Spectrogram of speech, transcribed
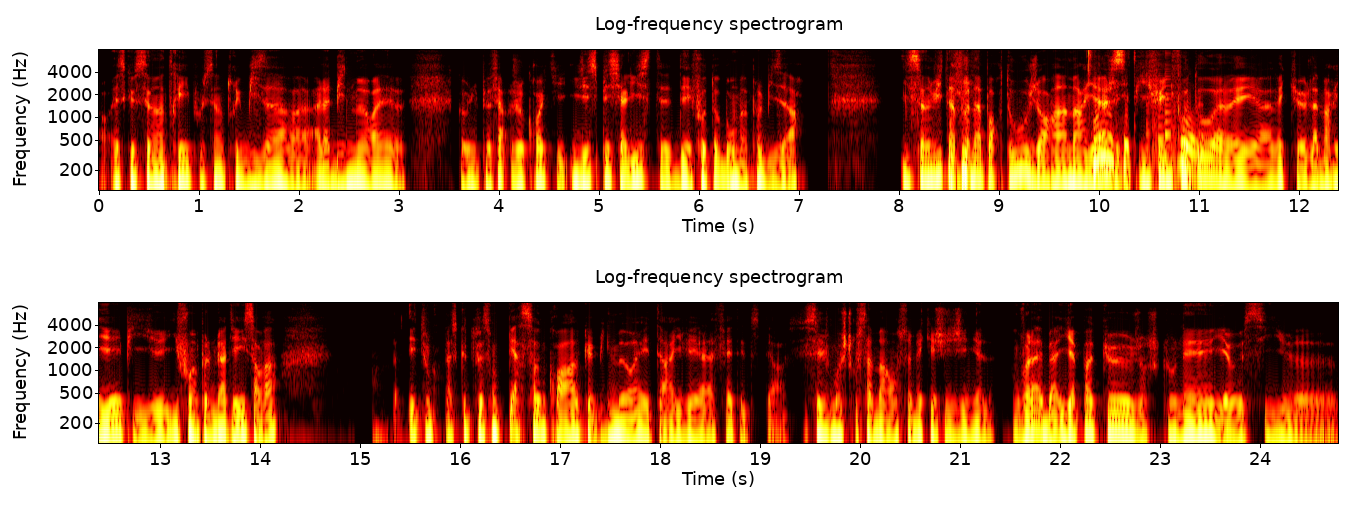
Alors, Est-ce que c'est un trip ou c'est un truc bizarre euh, à la Bill Murray, euh, comme il peut faire? Je crois qu'il il est spécialiste des photobombes un peu bizarres. Il s'invite un peu n'importe où, genre à un mariage, Oui, et puis il fait une photo avec, avec, euh, la mariée, et puis euh, il fout un peu le merdier, il s'en va. Et tout, parce que de toute façon, personne croira que Bill Murray est arrivé à la fête, etc. C'est, moi, je trouve ça marrant, ce mec est génial. Donc voilà, eh ben, il n'y a pas que George Clooney, il y a aussi. Euh...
